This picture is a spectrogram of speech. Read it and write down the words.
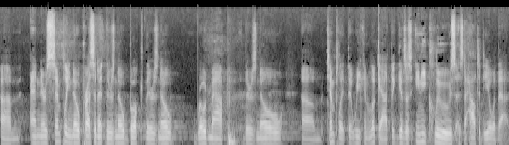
Um, and there's simply no precedent, there's no book, there's no roadmap, there's no um, template that we can look at that gives us any clues as to how to deal with that.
